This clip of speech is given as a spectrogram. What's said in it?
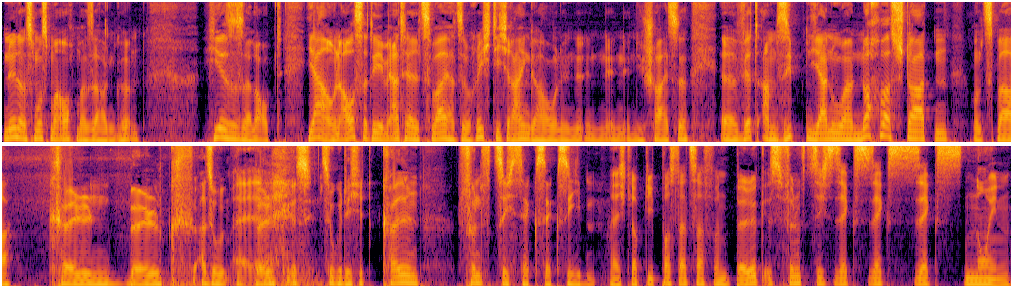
Nee, das muss man auch mal sagen können. Hier ist es erlaubt. Ja, und außerdem, RTL 2 hat so richtig reingehauen in, in, in, in die Scheiße. Äh, wird am 7. Januar noch was starten, und zwar Köln-Bölk. Also Äh. Bölk ist hinzugedichtet Köln 50667. Ja, ich glaube, die Postleitzahl von Bölk ist 506669.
